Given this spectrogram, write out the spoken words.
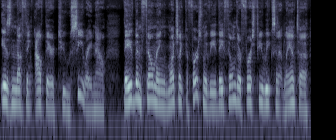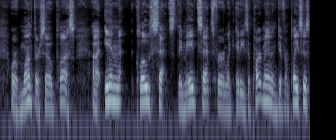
is nothing out there to see right now. They've been filming much like the first movie. They filmed their first few weeks in Atlanta or a month or so plus uh, in closed sets. They made sets for like Eddie's apartment and different places,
